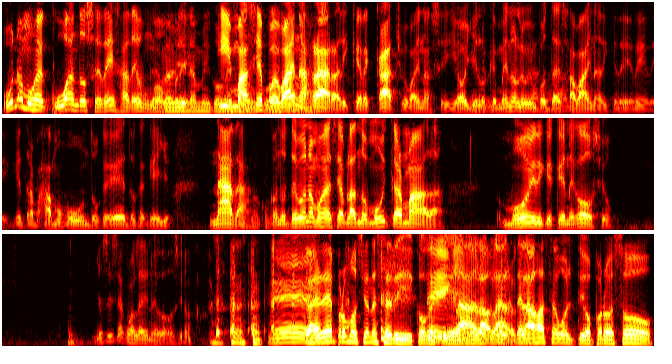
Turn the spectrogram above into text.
Una mujer cuando se deja de un hombre, y más si es pues vaina rara, de que de cacho, vaina así, oye, lo que menos le va a importar esa vaina de que, de, que trabajamos juntos, que esto, que aquello, nada. Cuando usted ve a una mujer así hablando muy calmada, muy de que, que negocio, Yo sí sé cuál es el negocio. que de promoción ese disco que tiene. de la, de, la hoja se volteó, pero eso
